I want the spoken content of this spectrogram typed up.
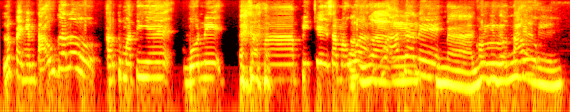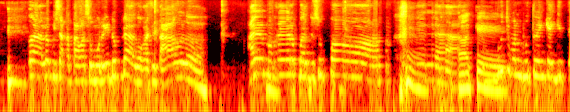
lo pengen tahu gak lo kartu matinya Bone sama Pice sama Ua, Wah, Gua ada eh. nih Nah, gue juga tahu, nih. Wah, lo bisa ketawa seumur hidup dah gue kasih tahu lo ayo makanya lo bantu support ya Oke. gue cuma butuh yang kayak gitu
